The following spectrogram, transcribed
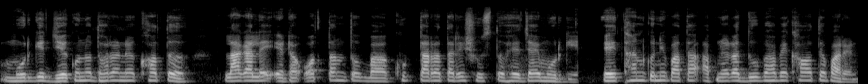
মুরগির যে কোনো ধরনের ক্ষত লাগালে এটা অত্যন্ত বা খুব তাড়াতাড়ি সুস্থ হয়ে যায় মুরগি। এই থানকুনি পাতা আপনারা দুভাবে খাওয়াতে পারেন।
